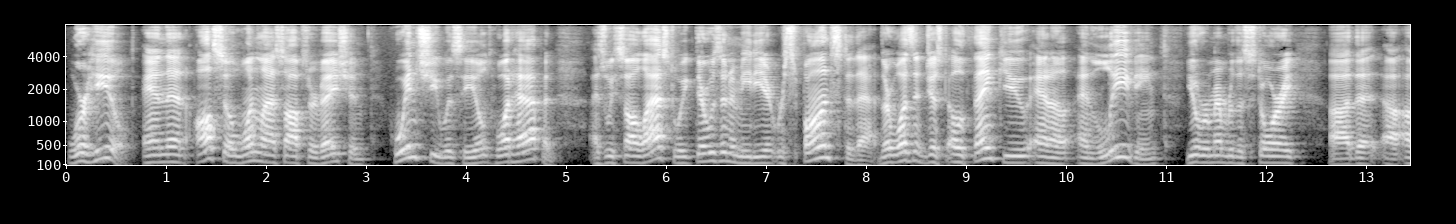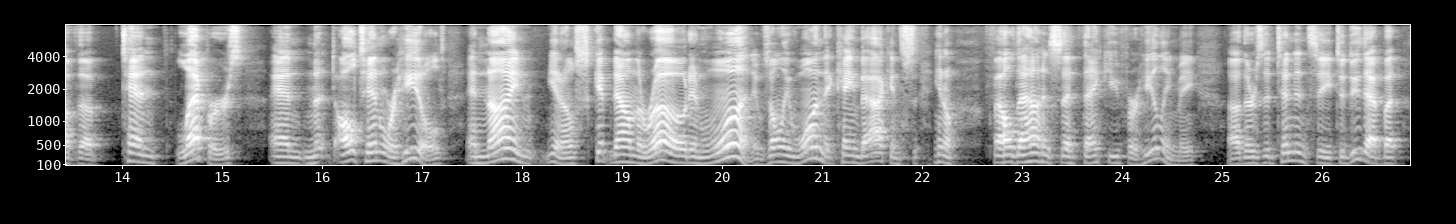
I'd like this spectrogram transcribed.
were healed. And then also, one last observation when she was healed, what happened? As we saw last week, there was an immediate response to that. There wasn't just, oh, thank you, and, uh, and leaving. You'll remember the story uh, that, uh, of the 10 lepers, and all 10 were healed, and nine, you know, skipped down the road, and one, it was only one that came back and, you know, fell down and said, thank you for healing me. Uh, there's a tendency to do that, but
